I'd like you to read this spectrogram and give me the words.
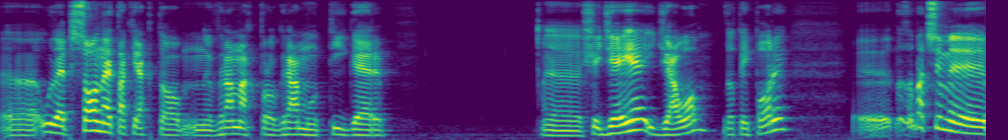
e, ulepszone, tak jak to w ramach programu Tiger e, się dzieje i działo do tej pory. E, No zobaczymy,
